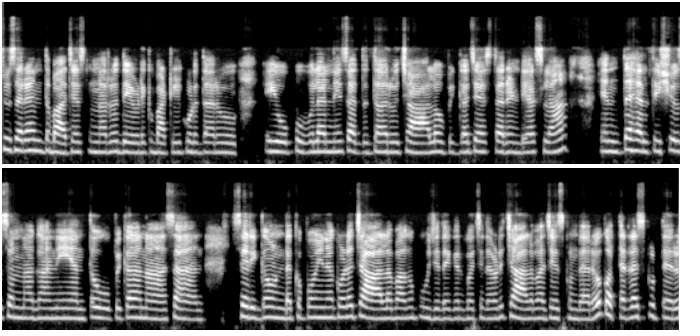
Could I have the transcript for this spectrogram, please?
చూసారా ఎంత బాగా చేసుకున్నారు దేవుడికి బట్టలు కుడతారు. ఈ పువ్వులన్నీ సర్దుతారు. చాలా ఓపికగా చేస్తారండి అసలు ఎంత హెల్త్ ఇష్యూస్ ఉన్నా కానీ ఎంత ఓపిక నా సరిగ్గా ఉండకపోయినా కూడా చాలా బాగా పూజ దగ్గరకొచ్చేటప్పుడు చాలా బాగా చేసుకుంటారు. కొత్త డ్రెస్ కుట్టారు.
